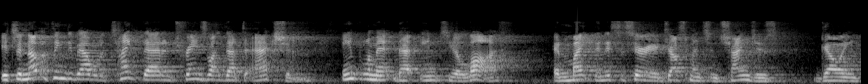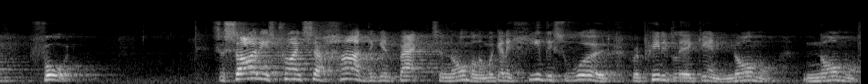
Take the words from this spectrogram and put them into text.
It's another thing to be able to take that and translate that to action, implement that into your life, and make the necessary adjustments and changes going forward. Society is trying so hard to get back to normal, and we're going to hear this word repeatedly again normal, normal,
